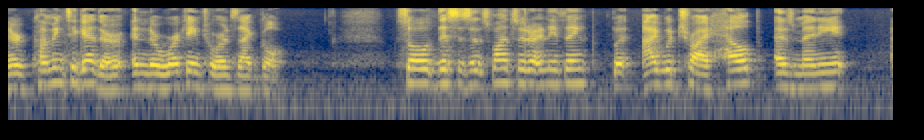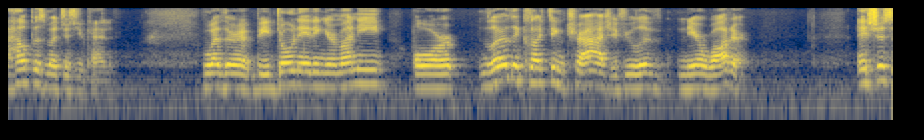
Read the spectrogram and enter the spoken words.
They're coming together and they're working towards that goal. So this isn't sponsored or anything, but I would try help as many help as much as you can. Whether it be donating your money or literally collecting trash if you live near water. It's just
